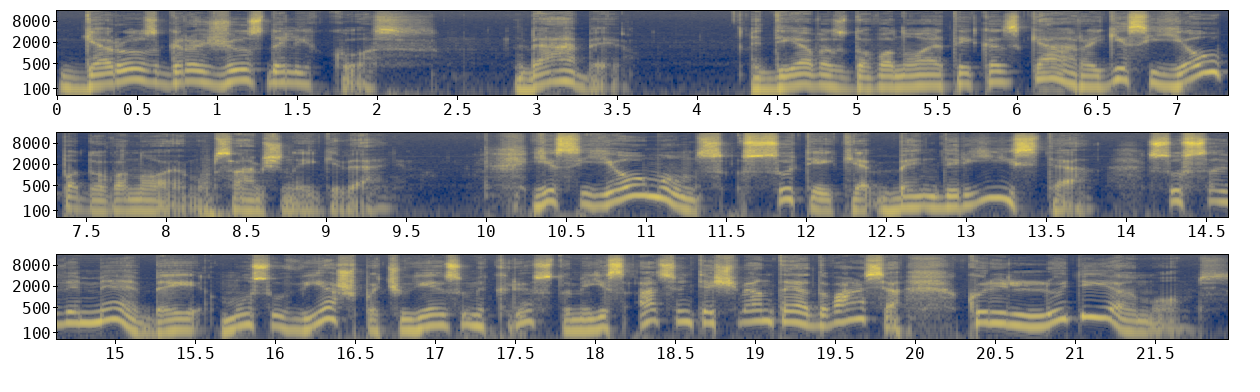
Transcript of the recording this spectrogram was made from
gerus, gražius dalykus. Be abejo, Dievas dovanoja tai, kas gera, jis jau padovanoja mums amžinai gyvenimą. Jis jau mums suteikė bendrystę su savimi bei mūsų viešpačiu Jėzumi Kristumi. Jis atsiuntė šventąją dvasę, kuri liudija mums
